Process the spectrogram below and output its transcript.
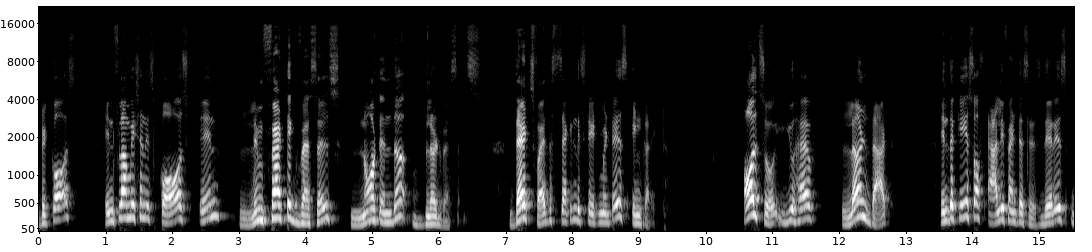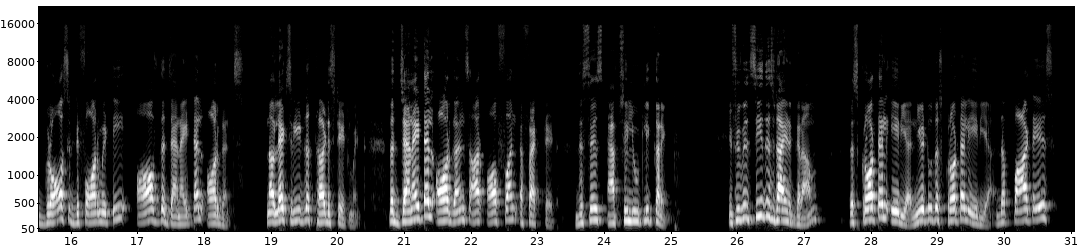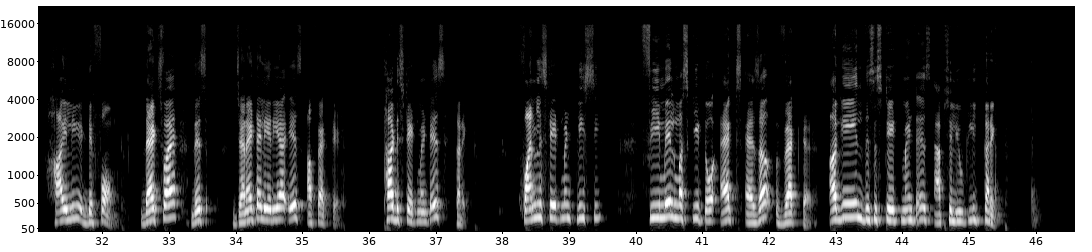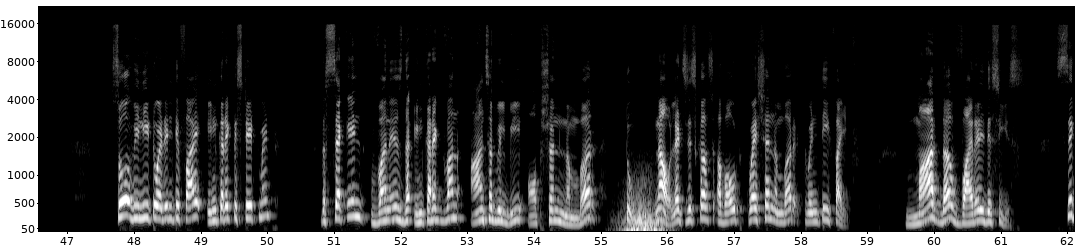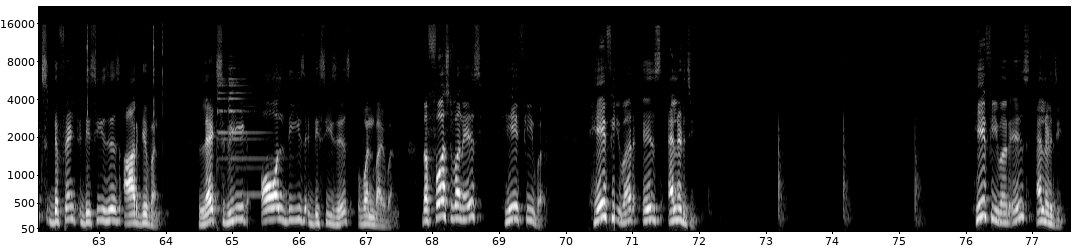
Because inflammation is caused in lymphatic vessels, not in the blood vessels. That's why the second statement is incorrect. Also, you have learned that in the case of elephantiasis, there is gross deformity of the genital organs. Now, let's read the third statement. The genital organs are often affected. This is absolutely correct. If you will see this diagram, the scrotal area, near to the scrotal area, the part is highly deformed. That's why this genital area is affected. Third statement is correct. Final statement, please see. Female mosquito acts as a vector. Again, this statement is absolutely correct. So, we need to identify incorrect statement. The second one is the incorrect one. Answer will be option number 2. Now, let's discuss about question number 25. Mark the viral disease. Six different diseases are given. Let's read all these diseases one by one. The first one is hay fever. Hay fever is allergy. Hay fever is allergy.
